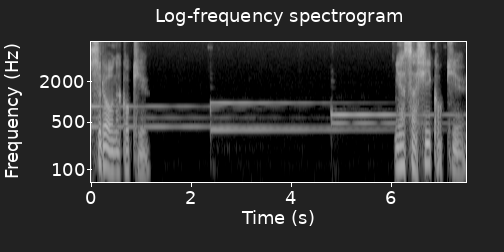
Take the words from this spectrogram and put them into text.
スローな呼吸。優しい呼吸。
